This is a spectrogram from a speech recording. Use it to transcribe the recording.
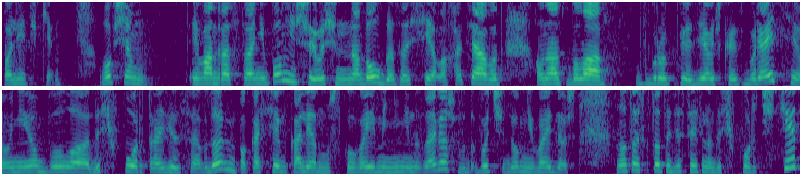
политики. В общем, Иван родства не помнящий очень надолго засела, хотя вот у нас была в группе девочка из Бурятии, у нее была до сих пор традиция в доме, пока семь колен мужского имени не назовешь, в, в отчий дом не войдешь. Ну, то есть кто-то действительно до сих пор чтит,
